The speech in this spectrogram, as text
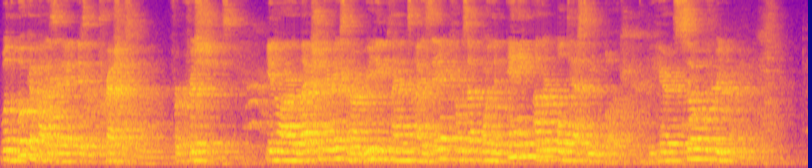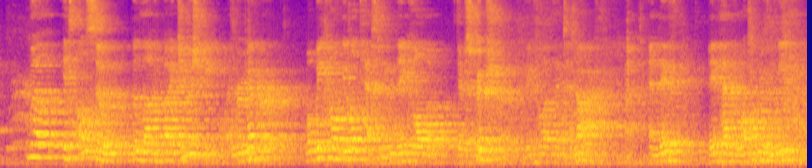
Well, the book of Isaiah is a precious one for Christians. In our lectionaries and our reading plans, Isaiah comes up more than any other Old Testament book. We hear it so frequently. Well, it's also beloved by Jewish people. And remember, what we call the Old Testament, they call it their scripture. They call it the Tanakh. And they've, they've had it a longer than we have.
